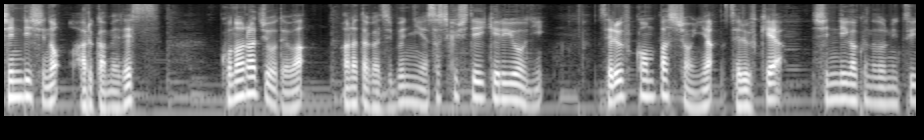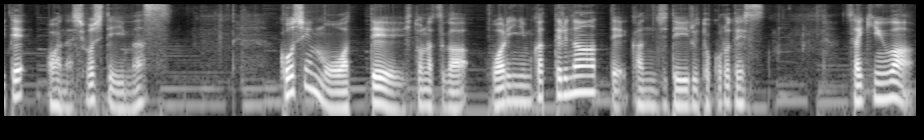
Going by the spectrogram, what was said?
心理師の春亀です。このラジオではあなたが自分に優しくしていけるようにセルフコンパッションやセルフケア心理学などについてお話をしています。甲子園も終わってひと夏が終わりに向かってるなーって感じているところです。最近は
